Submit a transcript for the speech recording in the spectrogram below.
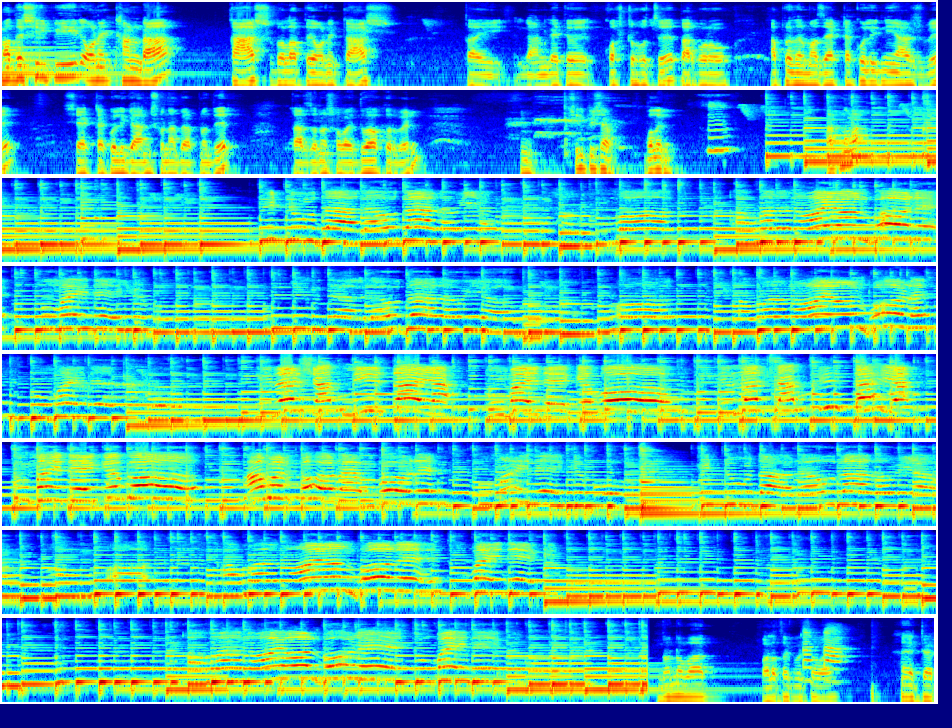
আমাদের শিল্পীর অনেক ঠান্ডা, কাশ, গলাতে অনেক কাশ, তাই গান গাইতে কষ্ট হচ্ছে। তারপরও আপনাদের মাঝে একটা কলি নিয়ে আসবে, সে একটা কলি গান শোনাবে আপনাদের। তার জন্য সবাই দোয়া করবেন। হুম, শিল্পী সাহেব, বলেন। ধন্যবাদ। ভালো থাকবেন সবাই। এটা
